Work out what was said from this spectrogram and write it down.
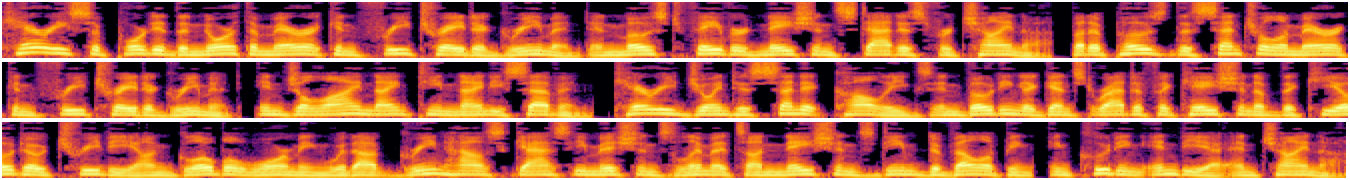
Kerry supported the North American Free Trade Agreement and Most Favored Nation status for China, but opposed the Central American Free Trade Agreement. In July 1997, Kerry joined his Senate colleagues in voting against ratification of the Kyoto Treaty on Global Warming without greenhouse gas emissions limits on nations deemed developing, including India and China.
